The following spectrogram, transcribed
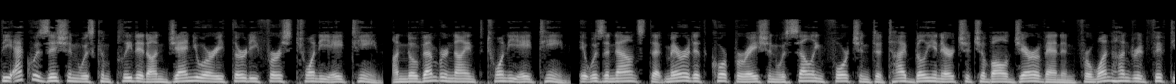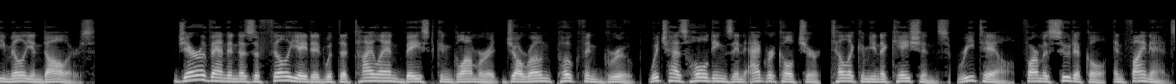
The acquisition was completed on January 31, 2018. On November 9, 2018, it was announced that Meredith Corporation was selling Fortune to Thai billionaire Chatchaval Jiaravanon for $150 million. Jiaravanon is affiliated with the Thailand-based conglomerate Charoen Pokphand Group, which has holdings in agriculture, telecommunications, retail, pharmaceutical, and finance.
